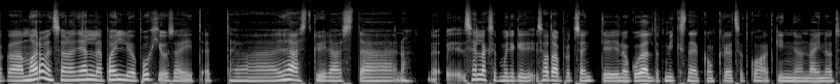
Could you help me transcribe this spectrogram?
aga ma arvan, et seal on jälle palju põhjuseid, et äh, ühest küljest äh, noh, selleks, et muidugi sada protsenti nagu öelda, et miks need konkreetsed kohad kinni on läinud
